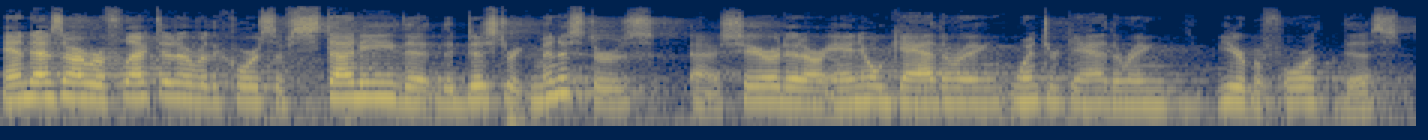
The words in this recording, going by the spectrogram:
And as I reflected over the course of study that the district ministers uh, shared at our annual gathering, winter gathering, year before this,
